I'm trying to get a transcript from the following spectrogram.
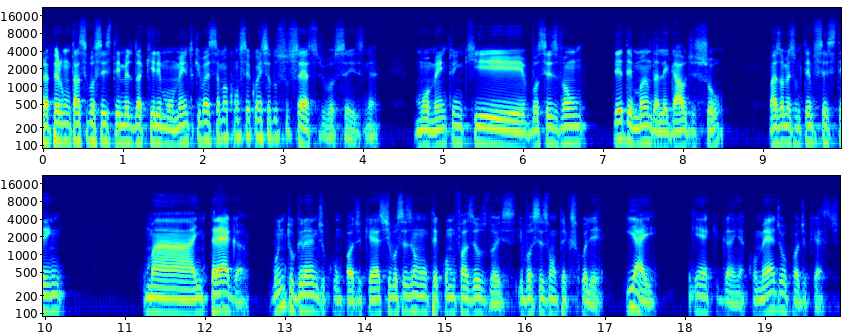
para perguntar se vocês têm medo daquele momento que vai ser uma consequência do sucesso de vocês, né? Um momento em que vocês vão ter demanda legal de show, mas ao mesmo tempo vocês têm uma entrega muito grande com o podcast e vocês não vão ter como fazer os dois. E vocês vão ter que escolher. E aí? Quem é que ganha, comédia ou podcast?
